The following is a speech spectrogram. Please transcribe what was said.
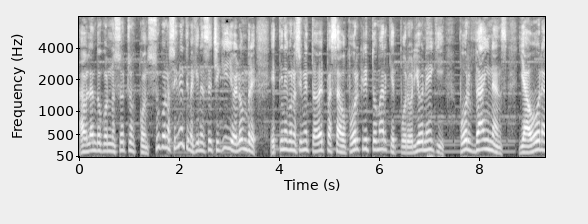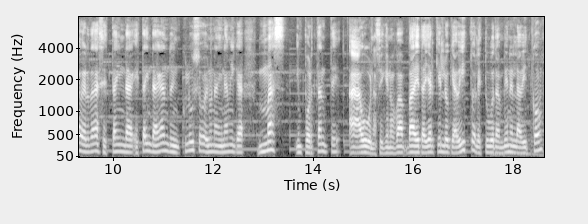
hablando con nosotros con su conocimiento. Imagínense, chiquillo, el hombre eh, tiene conocimiento de haber pasado por Crypto Market, por Orion X, por Binance y ahora, ¿verdad?, se está, está indagando incluso en una dinámica más importante aún. Así que nos va, a detallar qué es lo que ha visto. Él estuvo también en la BitConf.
